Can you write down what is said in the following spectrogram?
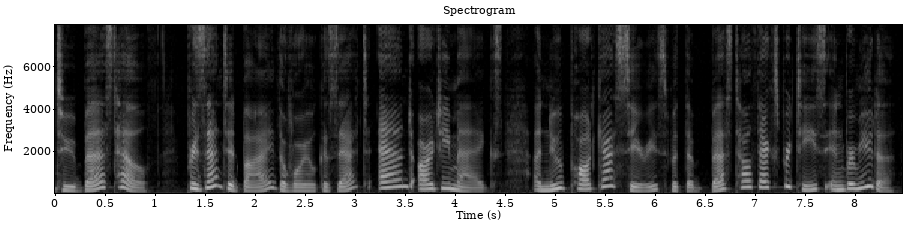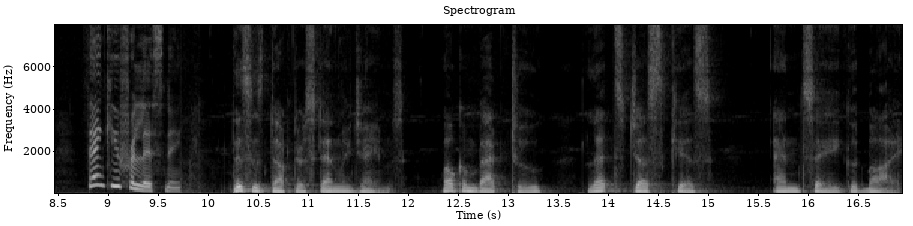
to Best Health, presented by the Royal Gazette and RG Mags, a new podcast series with the best health expertise in Bermuda. Thank you for listening. This is Dr. Stanley James. Welcome back to Let's Just Kiss and Say Goodbye.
